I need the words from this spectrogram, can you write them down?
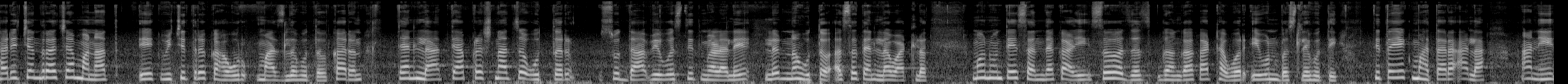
हरिश्चंद्राच्या मनात एक विचित्र काहूर माजलं होतं. कारण त्यांना त्या प्रश्नाचं उत्तर सुद्धा व्यवस्थित मिळालेलं नव्हतं असं त्यांना वाटलं. म्हणून ते संध्याकाळी सहजच गंगाकाठावर येऊन बसले होते. तिथं एक म्हातारा आला आणि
